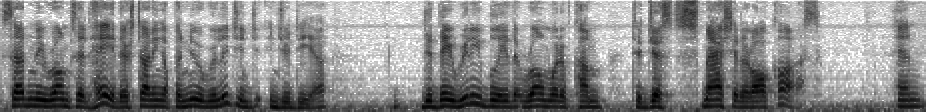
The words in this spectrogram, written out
suddenly Rome said, hey, they're starting up a new religion in Judea, did they really believe that Rome would have come to just smash it at all costs? And,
